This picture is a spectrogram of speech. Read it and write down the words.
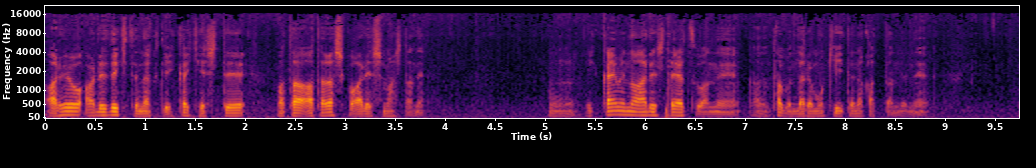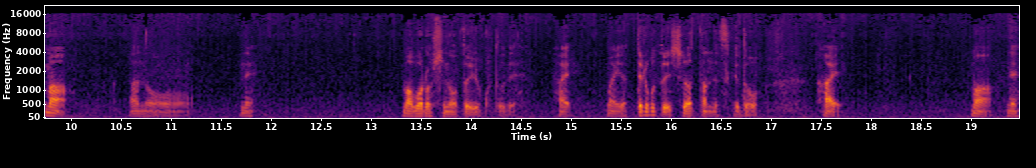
あれをあれできてなくて一回消して、また新しくあれしましたね。うん、一回目のあれしたやつはね、あの、多分誰も聞いてなかったんでね、まあ、あのね、幻のということで、はい。まあ、やってること一緒だったんですけど、はい。まあね、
